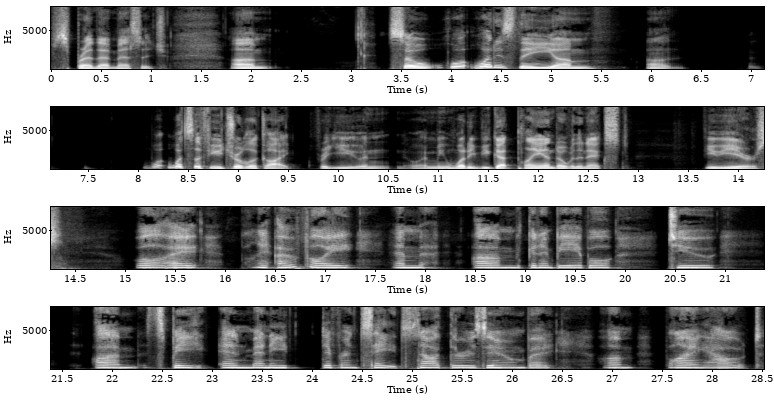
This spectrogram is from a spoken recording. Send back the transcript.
Spread that message. Um, so what what is the um, uh, what what's the future look like for you? And I mean, what have you got planned over the next few years? Well, I plan, hopefully am um, going to be able to um, speak in many different states, not through Zoom, but um, flying out.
